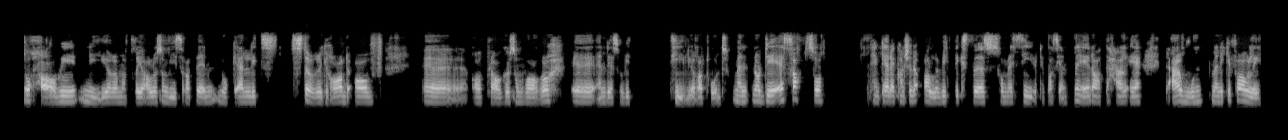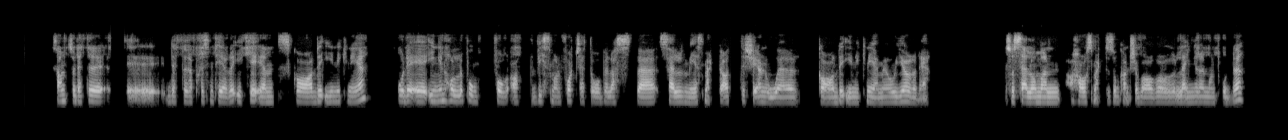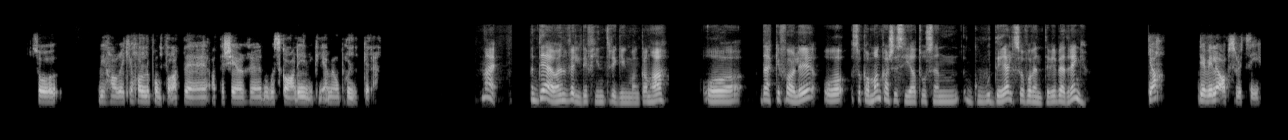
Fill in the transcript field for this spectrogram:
Nå har vi nyere materialer som viser at det nok er litt større grad av Eh, av plager som varer, enn det som vi tidligere har trodd. Men når det er sagt, så tenker jeg det kanskje det aller viktigste som jeg sier til pasientene, er at det her er, det er vondt, men ikke farlig. Sant? Så dette, eh, dette, representerer ikke en skade inn i kneet. Og det er ingen holdepunkt for at hvis man fortsetter å belaste selv med smerte, at det skjer noe skade inn i kneet med å gjøre det. Så selv om man har smerte som kanskje varer lenger enn man trodde, så vi har ikke holdepunkt for at det, at det skjer eh, noe skade inn i kneet med å bruke det. Nei, men det er jo en veldig fin trygging man kan ha. Og det er ikke farlig, og så kan man kanskje si at hos en god del så forventer vi bedring? Ja, det vil jeg absolutt si.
